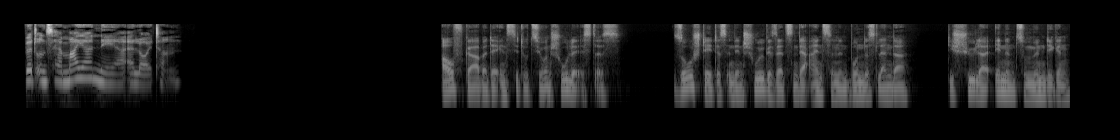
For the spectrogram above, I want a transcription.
wird uns Herr Meyer näher erläutern. Aufgabe der Institution Schule ist es, so steht es in den Schulgesetzen der einzelnen Bundesländer, die SchülerInnen zu mündigen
